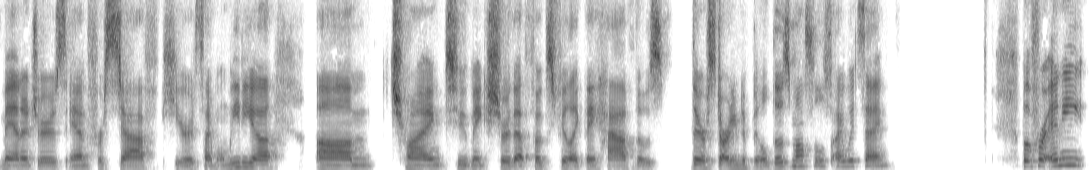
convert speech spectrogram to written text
managers and for staff here at Simulmedia um, trying to make sure that folks feel like they have those, they're starting to build those muscles, I would say. But for any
